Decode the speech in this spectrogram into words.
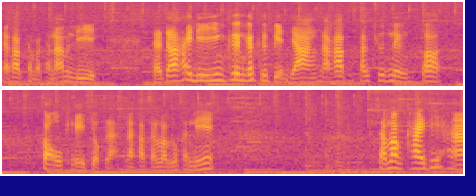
นะครับสมรรถนะมันดี แต่จะให้ดียิ่งขึ้นก็คือเปลี่ยนยางนะครับทั้งชุดหนึ่งก็ก็โอเคจบแล้วนะครับสำหรับรถคันนี้สำหรับใครที่หา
